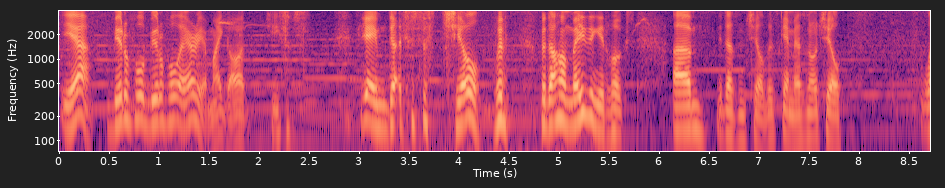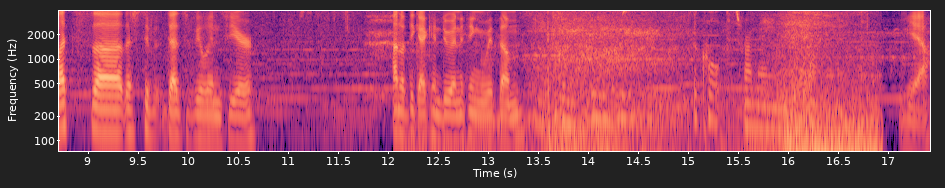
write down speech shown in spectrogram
Yeah, beautiful, beautiful area. My god, Jesus. game does just chill with, with how amazing it looks. Um, it doesn't chill. This game has no chill. Let's, uh, there's dead civilians here. I don't think I can do anything with them. The corpse remains silent. Yeah.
